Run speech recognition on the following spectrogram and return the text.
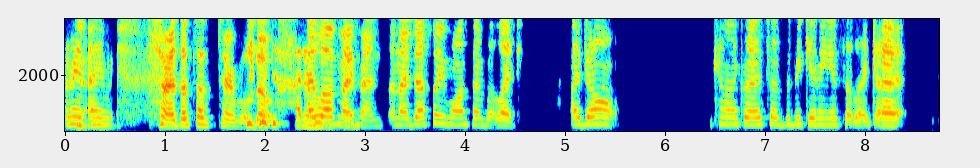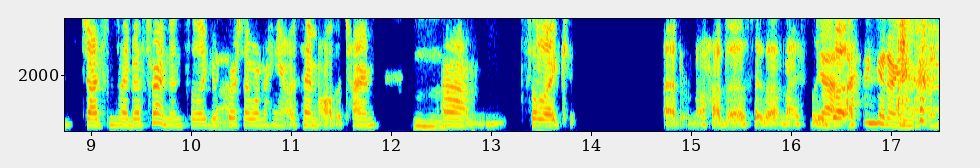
I mean, I'm Mhm. sorry, that sounds terrible. No, I I love my friends and I definitely want them, but like I don't kind of like what I said at the beginning is that like uh Jackson's my best friend and so like of course I want to hang out with him all the time. hmm Um so like I don't know how to say that nicely, Yeah, I think I know you mean.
